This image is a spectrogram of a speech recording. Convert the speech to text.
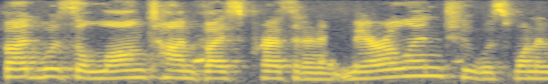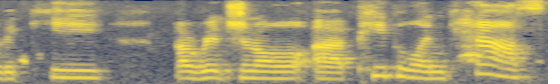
Bud was a longtime vice president at Maryland, who was one of the key original uh, people in CAS.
